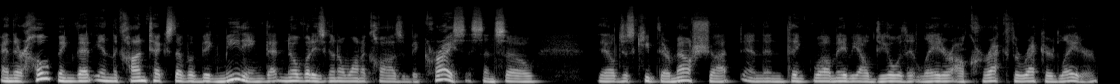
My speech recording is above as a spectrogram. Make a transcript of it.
And they're hoping that in the context of a big meeting, that nobody's going to want to cause a big crisis. And so they'll just keep their mouth shut and then think, well, maybe I'll deal with it later. I'll correct the record later.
